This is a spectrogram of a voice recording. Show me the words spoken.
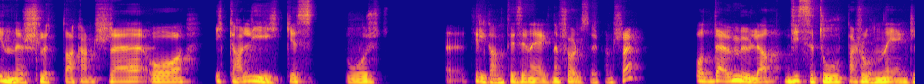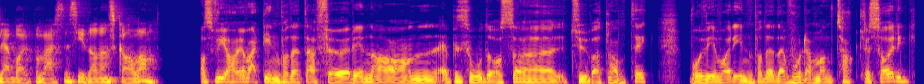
inneslutta, kanskje, og ikke har like stor eh, tilgang til sine egne følelser, kanskje. Og det er jo mulig at disse to personene egentlig er bare på hver sin side av den skalaen. Altså, vi har jo vært inne på dette før i en annen episode også, Tuba Atlantic, hvor vi var inne på det der hvordan man takler sorg.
